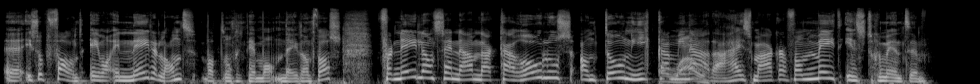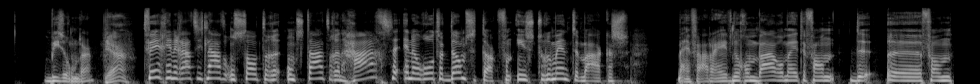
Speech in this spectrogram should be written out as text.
eh, is opvallend. Eenmaal in Nederland, wat nog niet helemaal Nederland was, vernederlandt zijn naam naar Carolus Antoni Caminada. Hij is maker van meetinstrumenten. Bijzonder. ja. Twee generaties later ontstaat er, ontstaat er een Haagse en een Rotterdamse tak van instrumentenmakers. Mijn vader heeft nog een barometer van de, eh, van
